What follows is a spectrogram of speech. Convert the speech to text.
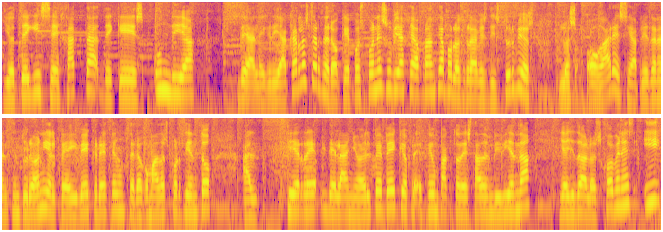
y Otegui se jacta de que es un día de alegría. Carlos III, que pospone su viaje a Francia por los graves disturbios. Los hogares se aprietan el cinturón y el PIB crece un 0,2% al cierre del año. El PP, que ofrece un pacto de Estado en vivienda y ayuda a los jóvenes y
